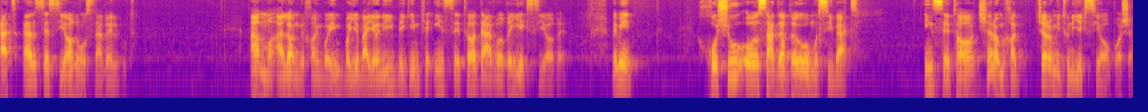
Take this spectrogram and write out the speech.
قطعا سه سیاق مستقل بود. اما الان می‌خوایم با این با یه بیانی بگیم که این سه تا در واقع یک سیاقه. ببین خشوع و صدقه و مصیبت این سه تا چرا می‌خواد چرا می‌تونه یک سیاق باشه؟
